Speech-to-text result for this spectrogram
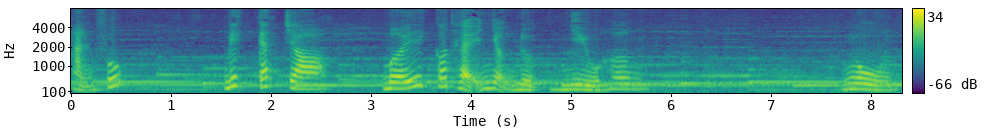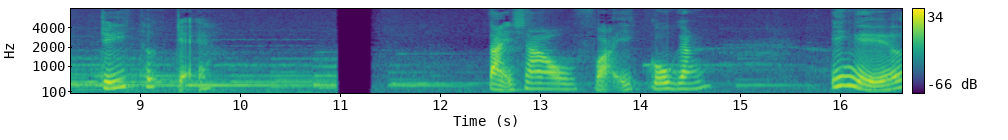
hạnh phúc. Biết cách cho mới có thể nhận được nhiều hơn. Nguồn trí thức trẻ. Tại sao phải cố gắng? Ý nghĩa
